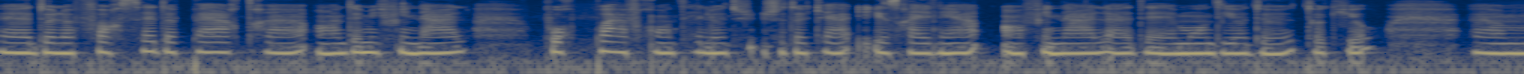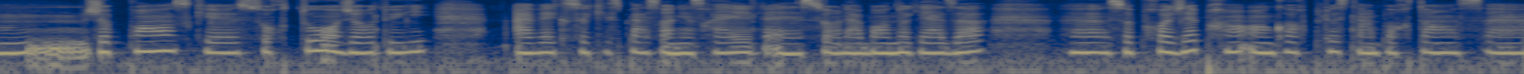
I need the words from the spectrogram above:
de le forcer de perdre en demi-finale pour pas affronter le judoka israélien en finale des mondiaux de Tokyo. Euh, je pense que surtout aujourd'hui, avec ce qui se passe en Israël et sur la bande de Gaza, euh, ce projet prend encore plus d'importance. Euh,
